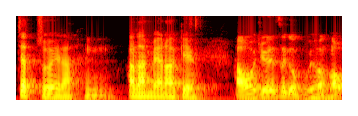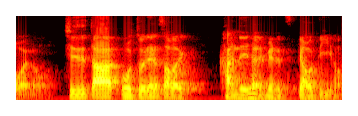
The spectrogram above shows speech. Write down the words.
再追啦，嗯，阿拉梅拉给。好，我觉得这个股票很好玩哦。其实大家，我昨天稍微看了一下里面的标的哈，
